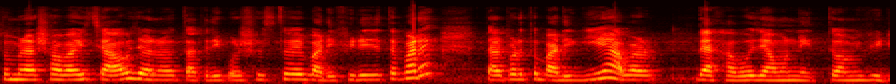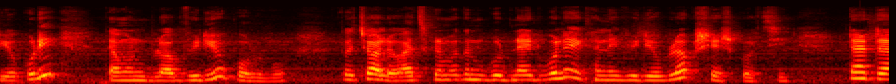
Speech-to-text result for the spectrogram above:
তোমরা সবাই চাও যেন তাড়াতাড়ি করে সুস্থ হয়ে বাড়ি ফিরে যেতে পারে। তারপরে তো বাড়ি গিয়ে আবার দেখাবো যেমন নিত্য আমি ভিডিও করি, তেমন ব্লগ ভিডিও করব। তো চলো, আজকের মতন গুড নাইট বলে এখানে ভিডিও ব্লগ শেষ করছি। টাটা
